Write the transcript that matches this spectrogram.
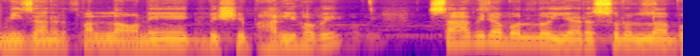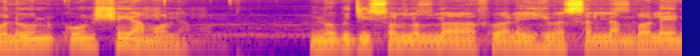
মিজানের পাল্লা অনেক বেশি ভারী হবে। সাহাবিরা বলল, ইয়া রাসূলুল্লাহ, বলুন কোন সেই আমল? নবীজি সাল্লাল্লাহু আলাইহি ওয়াসাল্লাম বলেন,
